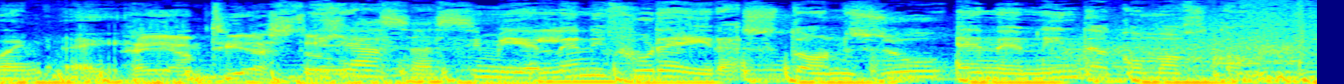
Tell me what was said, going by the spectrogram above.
Hey, I'm Tiesto. Γεια σας, είμαι η Ελένη Φουρέιρα στον Ζου 90,8.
